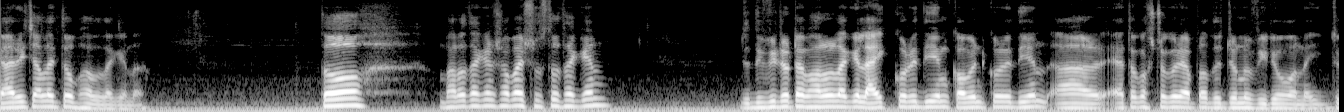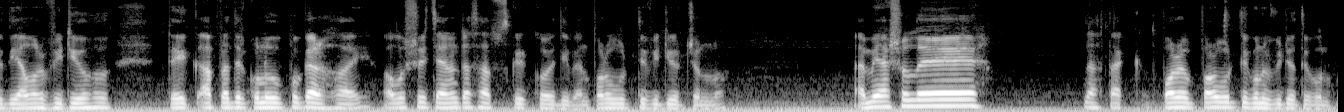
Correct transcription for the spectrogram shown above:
গাড়ি চালাইতেও ভালো লাগে না। তো, ভালো থাকেন সবাই, সুস্থ থাকেন। যদি ভিডিওটা ভালো লাগে লাইক করে দিন কমেন্ট করে দিন আর এত কষ্ট করে আপনাদের জন্য ভিডিও বানাই, যদি আমার ভিডিওতে আপনাদের কোনো উপকার হয়, অবশ্যই চ্যানেলটা সাবস্ক্রাইব করে দিবেন পরবর্তী ভিডিওর জন্য। আমি আসলে, না থাক, পরে, পরবর্তী কোনো ভিডিওতে বলব।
